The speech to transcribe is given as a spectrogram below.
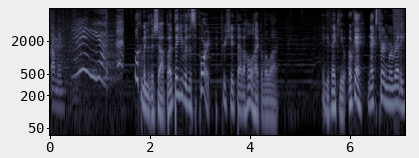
I'm in. Hey! Welcome into the shop, bud. Thank you for the support. I appreciate that a whole heck of a lot. Thank you, thank you. Okay, next turn, we're ready.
